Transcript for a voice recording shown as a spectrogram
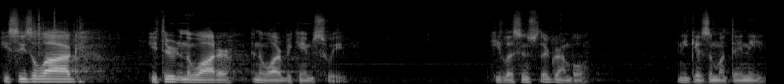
He sees a log, he threw it in the water, and the water became sweet. He listens to their grumble, and he gives them what they need.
